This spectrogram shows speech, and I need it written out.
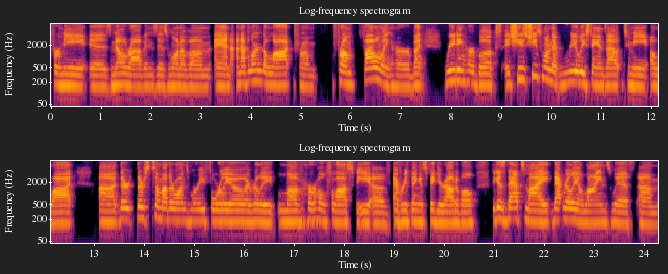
for me is Mel Robbins is one of them, and and I've learned a lot from from following her. But reading her books. Eh, she's she's one that really stands out to me a lot. Uh, there there's some other ones. Marie Forleo. I really love her whole philosophy of everything is figure outable because that's my that really aligns with um,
